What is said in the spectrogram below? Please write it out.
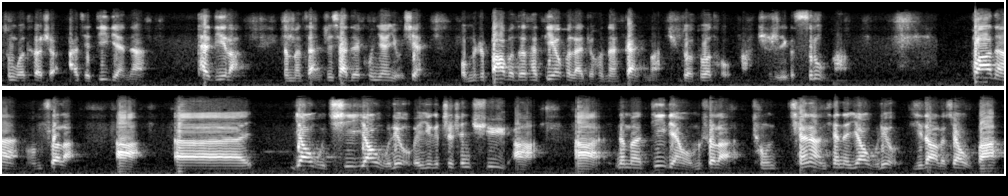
中国特色，而且低点呢。太低了，那么暂时下跌空间有限。我们是巴不得它跌回来之后呢，干什么？去做多头啊，这是一个思路啊。花呢，我们说了啊，呃，幺五七、幺五六为一个支撑区域啊啊。那么低点我们说了，从前两天的幺五六移到了幺五八，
